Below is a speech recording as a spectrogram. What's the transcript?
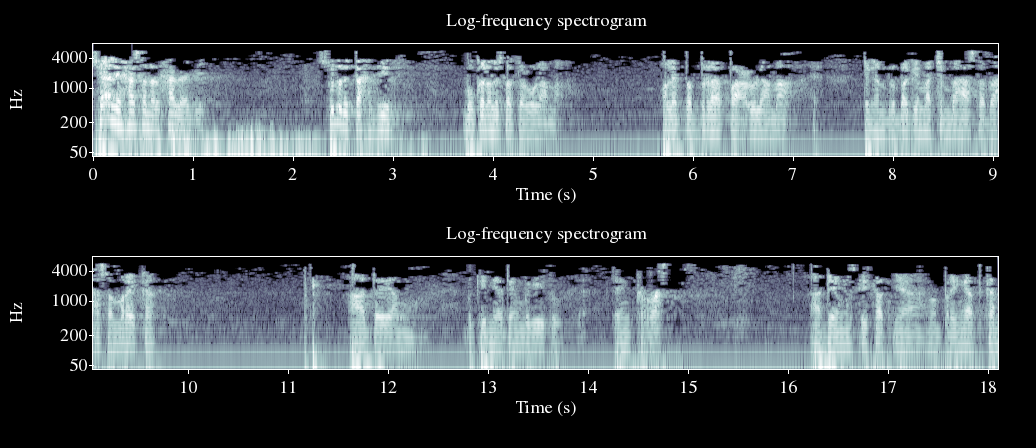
Syekh Ali Hasan Al-Halabi sudah ditahdir bukan oleh satu ulama, oleh beberapa ulama ya, dengan berbagai macam bahasa-bahasa mereka. Ada yang begini, ada yang begitu, ya, ada yang keras, ada yang sifatnya memperingatkan.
